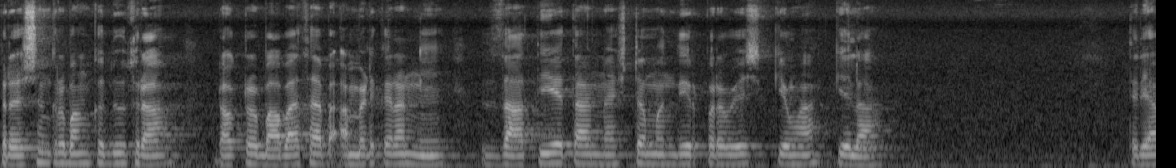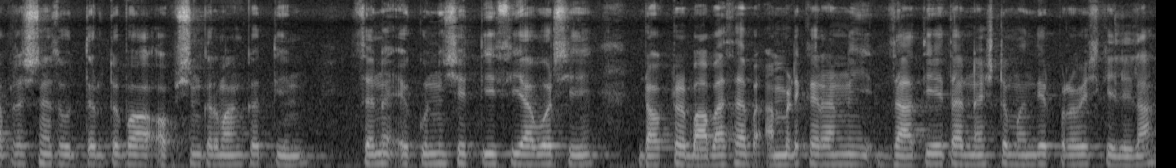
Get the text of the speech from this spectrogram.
प्रश्न क्रमांक दुसरा डॉक्टर बाबासाहेब आंबेडकरांनी जातीयता नष्ट मंदिर प्रवेश केव्हा केला? तर या प्रश्नाचं उत्तर तो पहा ऑप्शन क्रमांक तीन. सन एकोणीसशे तीस या वर्षी डॉक्टर बाबासाहेब आंबेडकरांनी जातीयता नष्ट मंदिर प्रवेश केलेला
